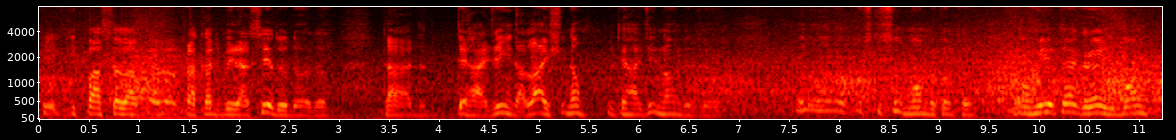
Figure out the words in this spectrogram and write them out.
que, que passa lá para cá de Biraci, do, do, do, da, do Terradinho, da Laje, não, do Terradinho não, do, do- eu, não- eu esqueci o nome do cantor. É um rio até grande, bom.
